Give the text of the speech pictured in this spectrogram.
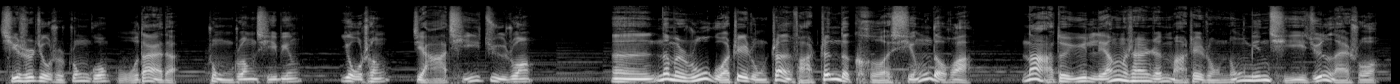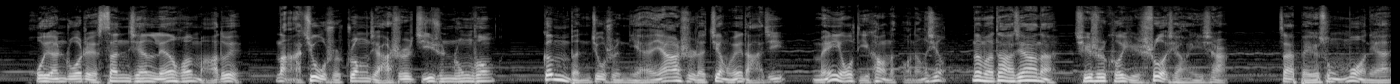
其实就是中国古代的重装骑兵，又称甲骑巨装。嗯，那么如果这种战法真的可行的话，那对于梁山人马这种农民起义军来说，呼延灼这三千连环马队，那就是装甲师集群冲锋，根本就是碾压式的降维打击，没有抵抗的可能性。那么大家呢，其实可以设想一下，在北宋末年，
